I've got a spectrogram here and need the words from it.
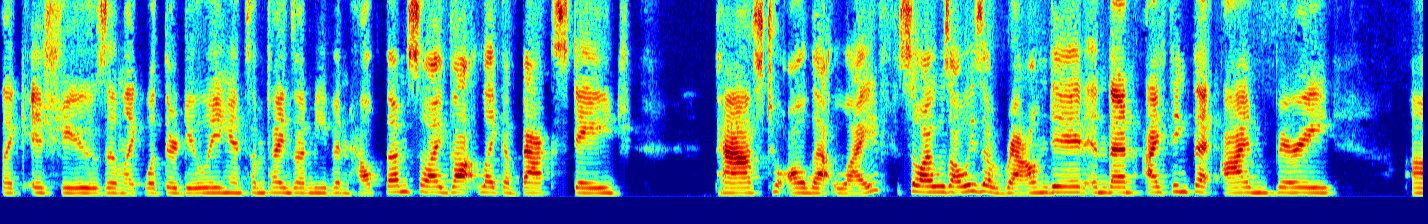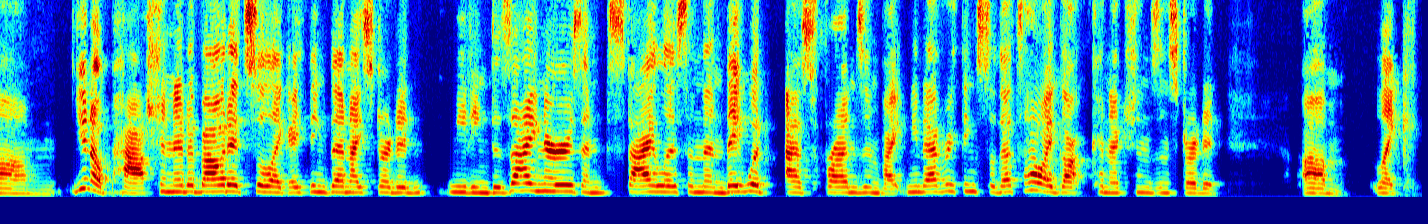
like issues and like what they're doing. And sometimes I'm even help them. So I got like a backstage pass to all that life. So I was always around it. And then I think that I'm very um, you know, passionate about it. So like I think then I started meeting designers and stylists, and then they would, as friends, invite me to everything. So that's how I got connections and started um, like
